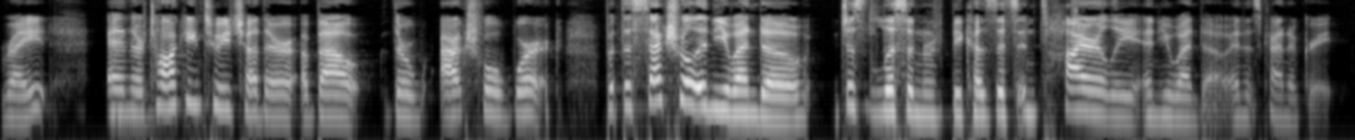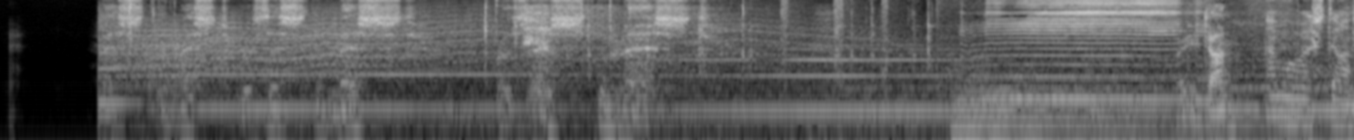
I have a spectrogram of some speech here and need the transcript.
right? And they're mm-hmm. talking to each other about their actual work. But the sexual innuendo, just listen because it's entirely innuendo and it's kind of great. The mist. Are you done? I'm almost done.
